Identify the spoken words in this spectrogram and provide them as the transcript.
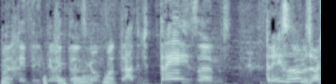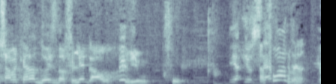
O cara tem 38 anos e ganhou um contrato de 3 anos. Três anos, eu achava que era dois, ainda fui legal, viu? E, e o Tá Cephas foda. e,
